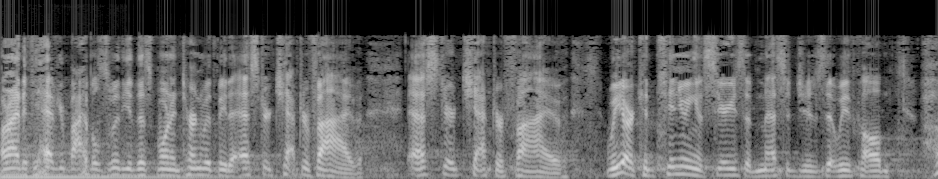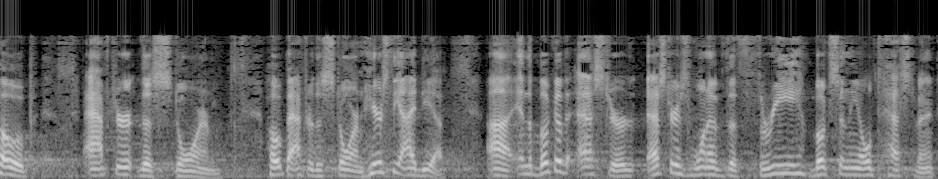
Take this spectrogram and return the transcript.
All right, if you have your Bibles with you this morning, turn with me to Esther chapter 5. Esther chapter 5. We are continuing a series of messages that we've called Hope After the Storm. Hope After the Storm. Here's the idea. Uh, in the book of Esther, Esther is one of the three books in the Old Testament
